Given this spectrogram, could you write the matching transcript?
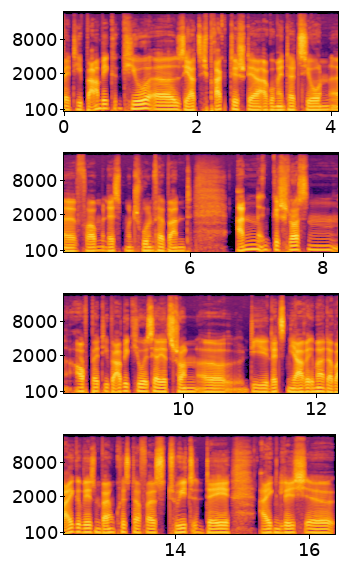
Betty Barbecue. Äh, sie hat sich praktisch der Argumentation äh, vom Lesben- und Schwulenverband angeschlossen. Auch Betty Barbecue ist ja jetzt schon äh, die letzten Jahre immer dabei gewesen beim Christopher Street Day. Eigentlich äh,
